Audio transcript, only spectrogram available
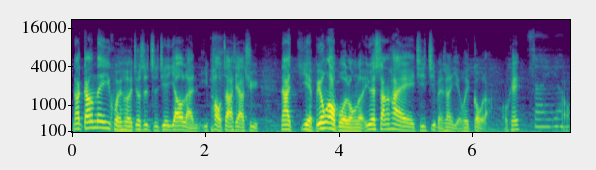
那刚那一回合就是直接妖兰一炮炸下去，那也不用奥博龙了，因为伤害其实基本上也会够了。OK。好。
